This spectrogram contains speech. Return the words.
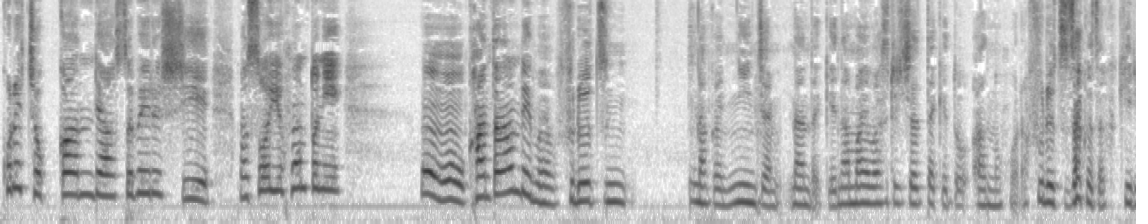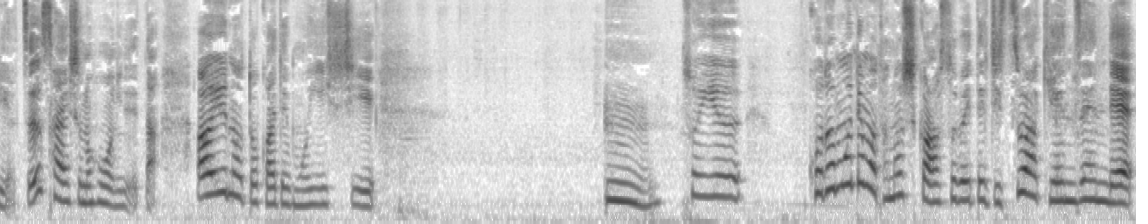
これ直感で遊べるし、まあそういう本当に、もうもう簡単なんで言えばフルーツ、なんか忍者なんだっけ、名前忘れちゃったけど、あのほら、フルーツザクザク切るやつ最初の方に出た。ああいうのとかでもいいし、うん、そういう子供でも楽しく遊べて実は健全で、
